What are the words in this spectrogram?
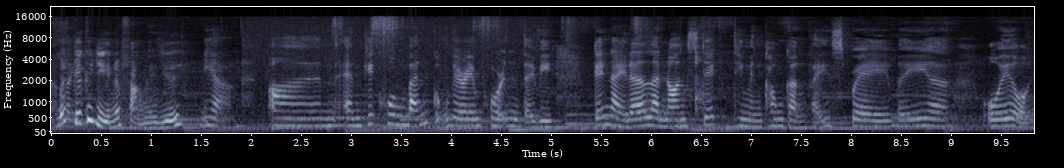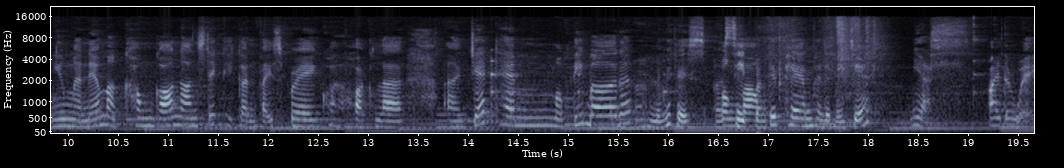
uh, Bất like- cứ cái gì nó phẳng ở dưới. Yeah. Um, and cái khuôn bánh cũng very important tại vì cái này đó là non-stick thì mình không cần phải spray với uh, oil. Nhưng mà nếu mà không có non-stick thì cần phải spray hoặc là uh, chét thêm một tí bơ đó. À, mình có thể uh, Vòng xịt vòng. bằng cái pem hay là mình chét yes. Either way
